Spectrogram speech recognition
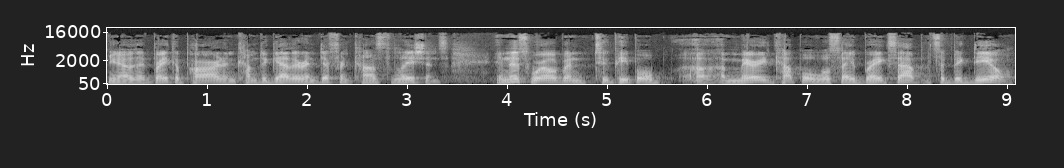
you know, that break apart and come together in different constellations. In this world, when two people, a married couple will say breaks up, it's a big deal.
